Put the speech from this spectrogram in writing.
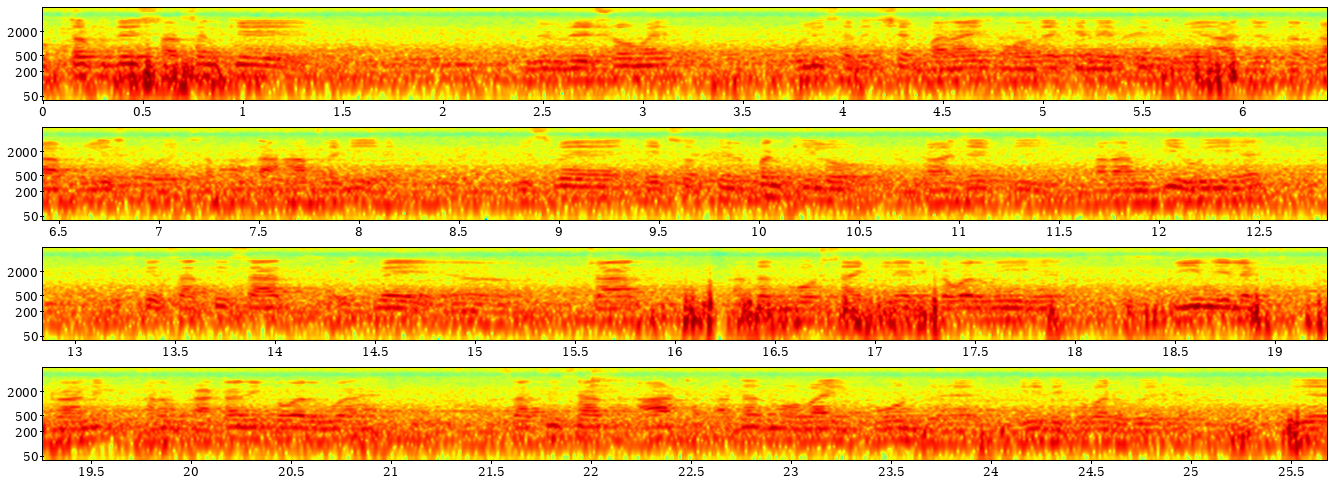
उत्तर प्रदेश शासन के निर्देशों में पुलिस अधीक्षक बहराइच महोदय के नेतृत्व में आज दरगाह पुलिस को एक सफलता हाथ लगी है, जिसमें एक सौ तिरपन किलो गांजे की बरामदगी हुई है। उसके साथ ही साथ उसमें चार अदद मोटरसाइकिलें रिकवर हुई हैं। तीन इलेक्ट्रॉनिक धर्म काटा रिकवर हुआ है। साथ ही साथ आठ अदद मोबाइल फ़ोन जो है ये रिकवर हुए हैं। ये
